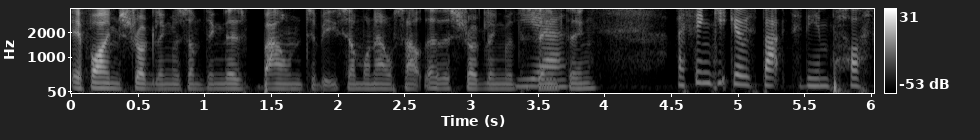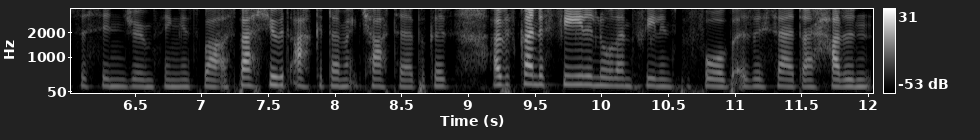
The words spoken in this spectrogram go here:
if I'm struggling with something, there's bound to be someone else out there that's struggling with the Yeah. same thing. I think it goes back to the imposter syndrome thing as well, especially with academic chatter, because I was kind of feeling all them feelings before, but as I said, I hadn't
